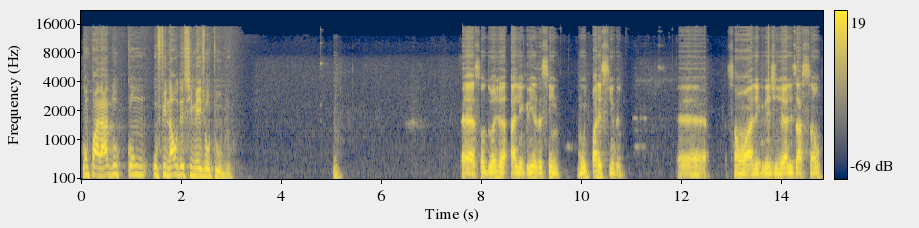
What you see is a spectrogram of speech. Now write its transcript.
comparado com o final deste mês de outubro? É, são duas alegrias assim muito parecidas. É, são alegrias de realização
